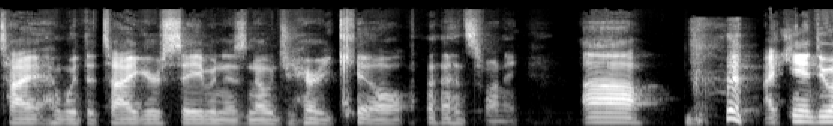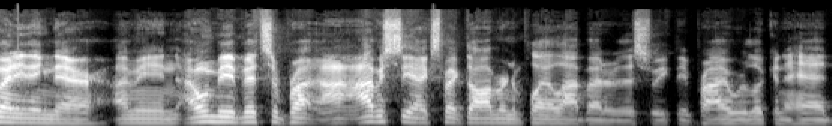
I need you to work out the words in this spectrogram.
tie with the Tigers. Saban is no Jerry Kill. that's funny. Uh, I can't do anything there. I mean, I wouldn't be a bit surprised. I, obviously, I expect Auburn to play a lot better this week. They probably were looking ahead.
